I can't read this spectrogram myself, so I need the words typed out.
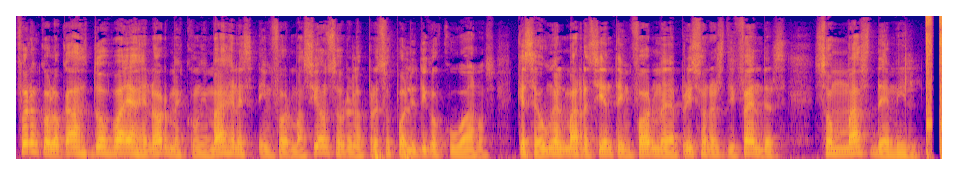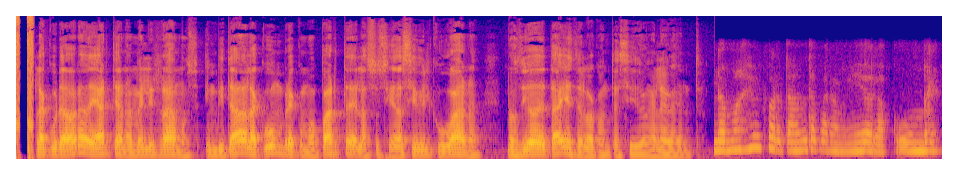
fueron colocadas dos vallas enormes con imágenes e información sobre los presos políticos cubanos, que según el más reciente informe de Prisoners Defenders, son más de mil. La curadora de arte Anameli Ramos, invitada a la cumbre como parte de la sociedad civil cubana, nos dio detalles de lo acontecido en el evento. Lo más importante para mí de la cumbre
